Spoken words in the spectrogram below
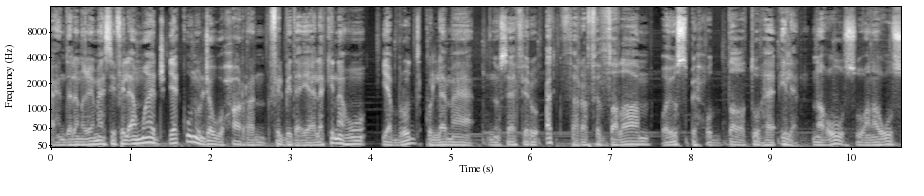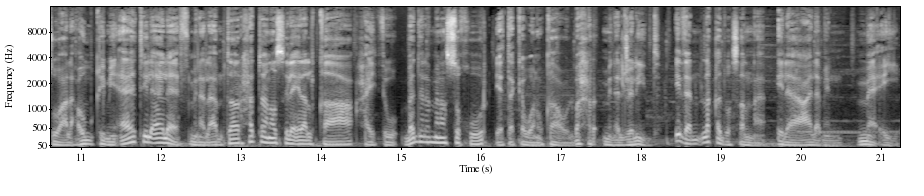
عند الانغماس في الأمواج يكون الجو حارا في البداية لكنه يبرد كلما نسافر أكثر في الظلام ويصبح الضغط هائلا. نغوص ونغوص على عمق مئات الآلاف من الأمتار حتى نصل إلى القاع حيث بدلا من الصخور يتكون قاع البحر من الجليد. اذا لقد وصلنا إلى عالم مائي.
